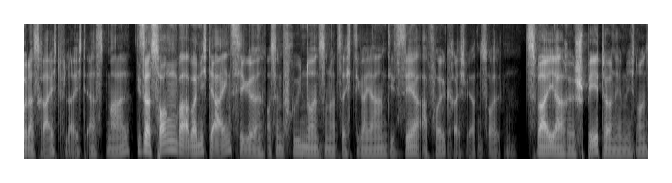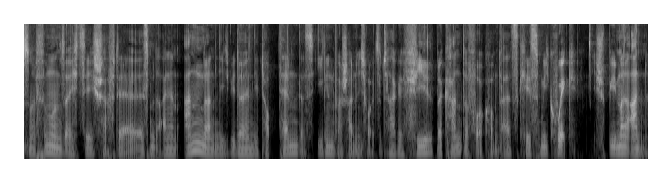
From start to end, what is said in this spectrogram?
Hörer, das reicht vielleicht erstmal. Dieser Song war aber nicht der einzige aus den frühen 1960er Jahren, die sehr erfolgreich werden sollten. Zwei Jahre später, nämlich 1965, schaffte er es mit einem anderen Lied wieder in die Top 10, das Ihnen wahrscheinlich heutzutage viel bekannter vorkommt als Kiss Me Quick. Ich spiele mal an.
